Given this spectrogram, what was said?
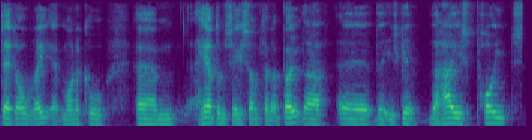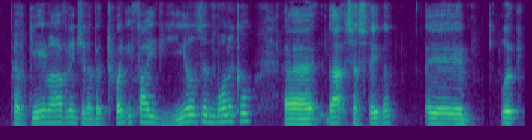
did all right at Monaco. Um, heard him say something about that, uh, that he's got the highest points per game average in about 25 years in Monaco. Uh, that's a statement. Uh, look,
